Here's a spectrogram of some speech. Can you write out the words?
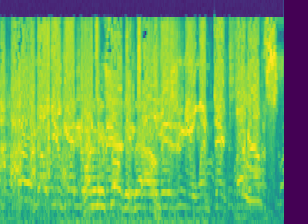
I don't know you get North Enemy soldier American television, you limp dick fuck-ups.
